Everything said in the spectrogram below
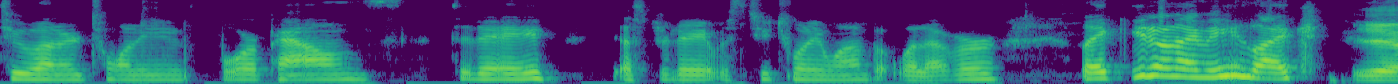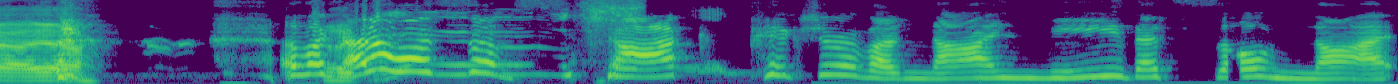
224 pounds today. Yesterday it was 221, but whatever. Like, you know what I mean? Like, Yeah. Yeah. I'm like, Like, I don't want some "Eh, stock picture of a non me. That's so not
